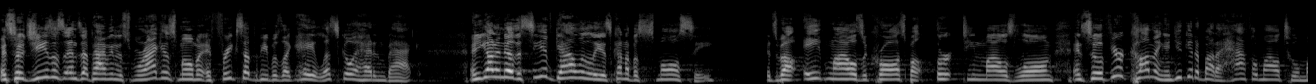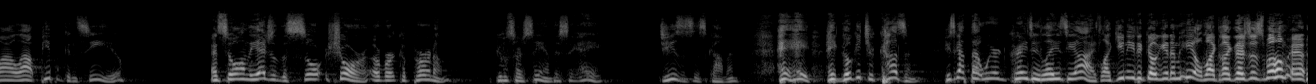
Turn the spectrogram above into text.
And so Jesus ends up having this miraculous moment. It freaks out the people. It's like, hey, let's go ahead and back. And you got to know the Sea of Galilee is kind of a small sea. It's about eight miles across, about 13 miles long. And so if you're coming and you get about a half a mile to a mile out, people can see you. And so on the edge of the shore over at Capernaum, people start saying, they say, hey, Jesus is coming. Hey, hey, hey, go get your cousin. He's got that weird, crazy, lazy eyes. Like, you need to go get him healed. Like, like there's this moment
